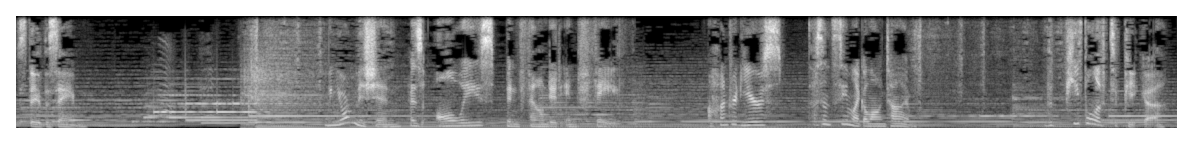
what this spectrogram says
stay the same. When your mission has always been founded in faith, a hundred years doesn't seem like a long time. The people of Topeka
